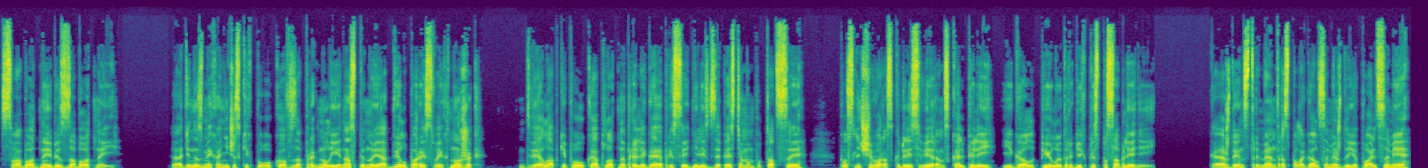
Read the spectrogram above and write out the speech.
свободный и беззаботный. Один из механических пауков запрыгнул ей на спину и обвил парой своих ножек. Две лапки паука, плотно прилегая, присоединились к запястьям ампутации, после чего раскрылись веером скальпелей, игл, пил и других приспособлений. Каждый инструмент располагался между ее пальцами.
